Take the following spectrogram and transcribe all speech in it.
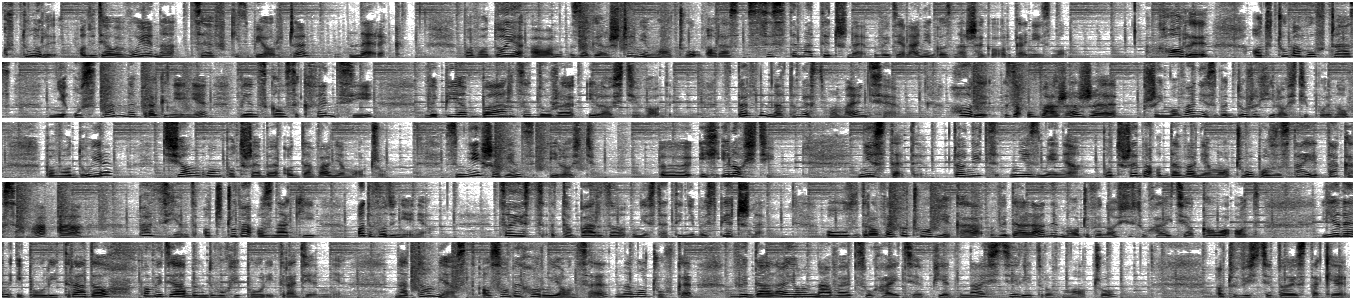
który oddziaływuje na cewki zbiorcze nerek. Powoduje on zagęszczenie moczu oraz systematyczne wydzielanie go z naszego organizmu. Chory odczuwa wówczas nieustanne pragnienie, więc w konsekwencji wypija bardzo duże ilości wody. W pewnym natomiast momencie chory zauważa, że przyjmowanie zbyt dużych ilości płynów powoduje ciągłą potrzebę oddawania moczu. Zmniejsza więc ilość ich ilości. Niestety, to nic nie zmienia. Potrzeba oddawania moczu pozostaje taka sama, a pacjent odczuwa oznaki odwodnienia, co jest to bardzo niestety niebezpieczne. U zdrowego człowieka wydalany mocz wynosi, słuchajcie, około od 1,5 litra do powiedziałabym 2,5 litra dziennie. Natomiast osoby chorujące na moczówkę wydalają nawet, słuchajcie, 15 litrów moczu. Oczywiście to jest takie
